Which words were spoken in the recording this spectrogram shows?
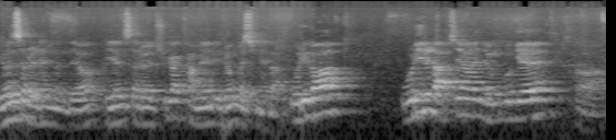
연설을 했는데요. 그 연설을 축약하면 이런 것입니다. 우리가 우리를 압제하는 영국에 어,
